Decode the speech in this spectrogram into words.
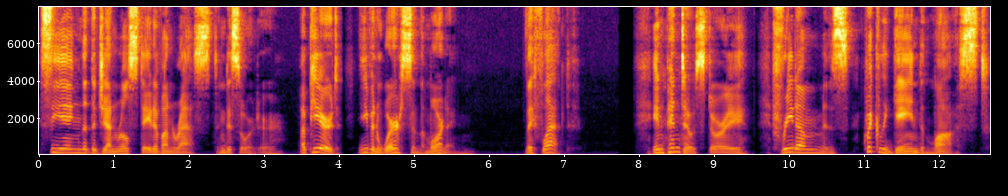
seeing that the general state of unrest and disorder appeared even worse in the morning, they fled. In Pinto's story, freedom is quickly gained and lost.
